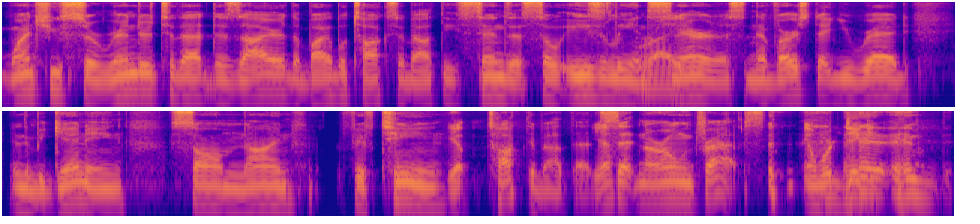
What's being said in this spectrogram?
once you surrender to that desire the bible talks about these sins that so easily ensnared us and the verse that you read in the beginning psalm 9 15 Yep. talked about that Yeah. setting our own traps and we're digging. and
